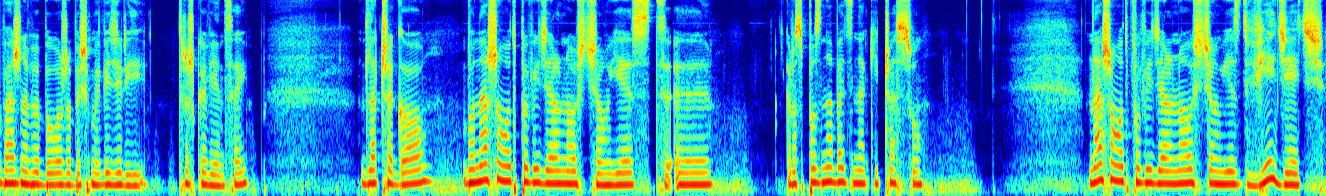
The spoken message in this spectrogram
ważne by było, żebyśmy wiedzieli troszkę więcej. Dlaczego? Bo naszą odpowiedzialnością jest y, rozpoznawać znaki czasu. Naszą odpowiedzialnością jest wiedzieć,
